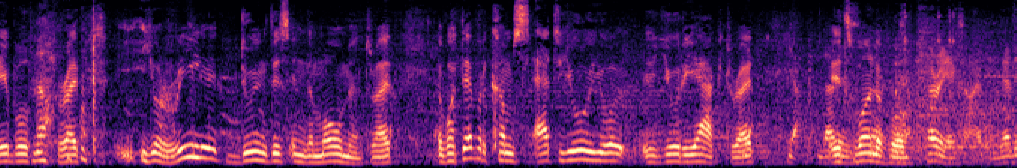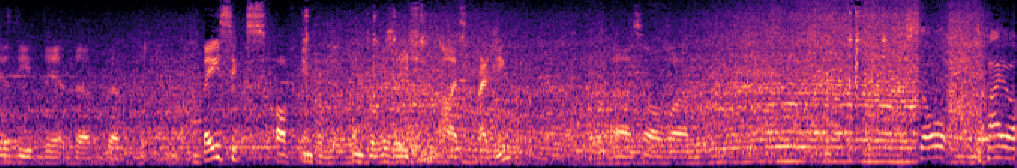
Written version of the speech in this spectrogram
table, No. right? You're really doing this in the moment, right? Whatever comes at you, you you react, right? yeah that It's is, wonderful. very exciting that is the the, the, the, the basics of improv- improvisation I, I think uh, so um, So, Hayo,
